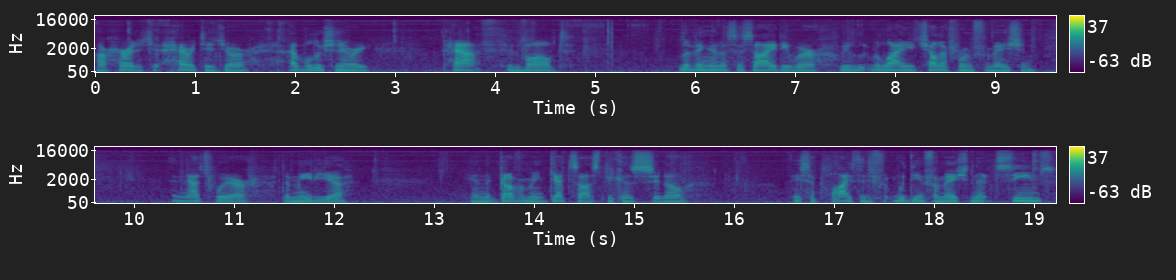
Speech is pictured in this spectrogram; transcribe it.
our heritage heritage our evolutionary path involved living in a society where we rely on each other for information. And that's where the media and the government gets us because, you know, they supply us with the information that seems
